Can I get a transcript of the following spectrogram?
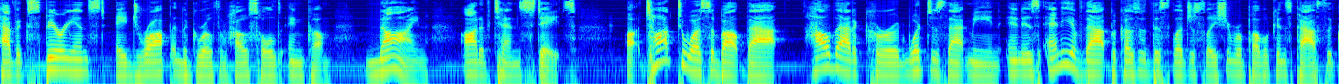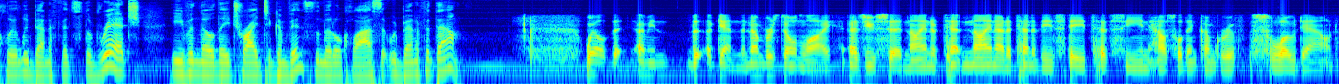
have experienced a drop in the growth of household income. Nine out of 10 states. Uh, talk to us about that, how that occurred, what does that mean, and is any of that because of this legislation Republicans passed that clearly benefits the rich, even though they tried to convince the middle class it would benefit them? Well, I mean, again, the numbers don't lie. As you said, nine of ten, nine out of ten of these states have seen household income growth slow down,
